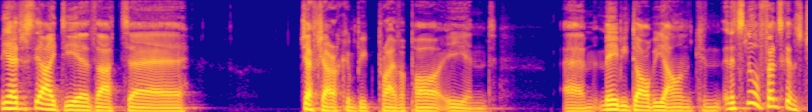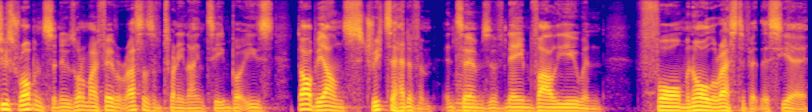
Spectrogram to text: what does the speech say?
Yeah, just the idea that uh, Jeff Jarrett can beat Private Party and um, maybe Darby Allin can. And it's no offense against Juice Robinson, who's one of my favorite wrestlers of 2019, but he's Darby Allin's streets ahead of him in terms of name value and form and all the rest of it this year.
